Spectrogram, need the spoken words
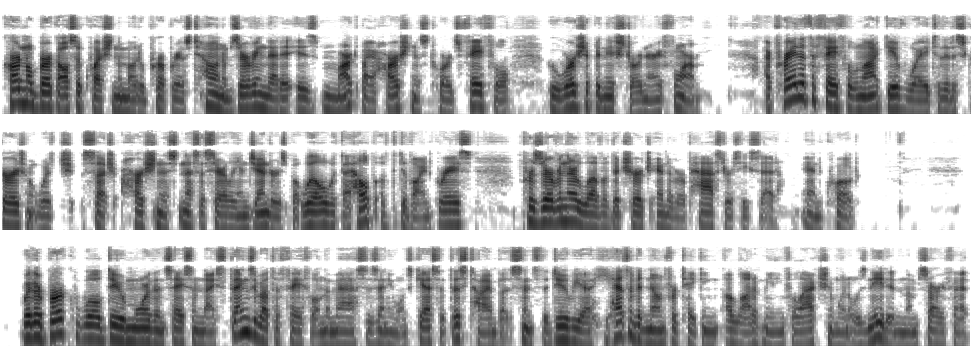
Cardinal Burke also questioned the motu proprio's tone, observing that it is marked by a harshness towards faithful who worship in the extraordinary form. I pray that the faithful will not give way to the discouragement which such harshness necessarily engenders, but will, with the help of the divine grace, preserve in their love of the church and of her pastors, he said. Whether Burke will do more than say some nice things about the faithful in the Mass is anyone's guess at this time, but since the dubia, he hasn't been known for taking a lot of meaningful action when it was needed, and I'm sorry if that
